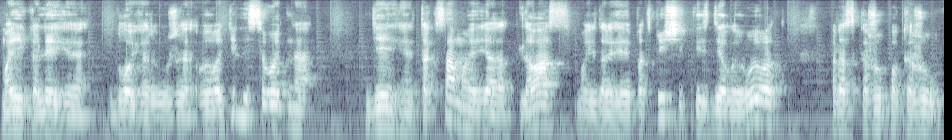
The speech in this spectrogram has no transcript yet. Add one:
Мои коллеги блогеры уже выводили сегодня деньги, так само я для вас, мои дорогие подписчики, сделаю вывод, расскажу, покажу,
